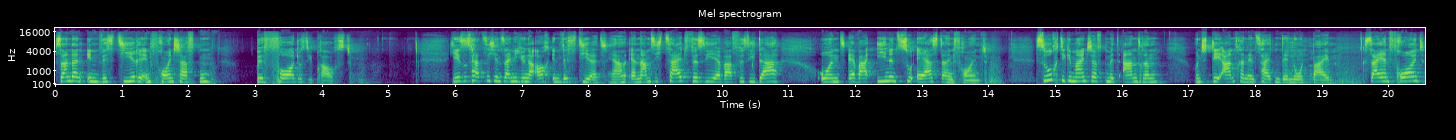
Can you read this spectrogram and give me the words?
sondern investiere in Freundschaften, bevor du sie brauchst. Jesus hat sich in seine Jünger auch investiert. Ja? Er nahm sich Zeit für sie, er war für sie da und er war ihnen zuerst ein Freund. Such die Gemeinschaft mit anderen und steh anderen in Zeiten der Not bei. Sei ein Freund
